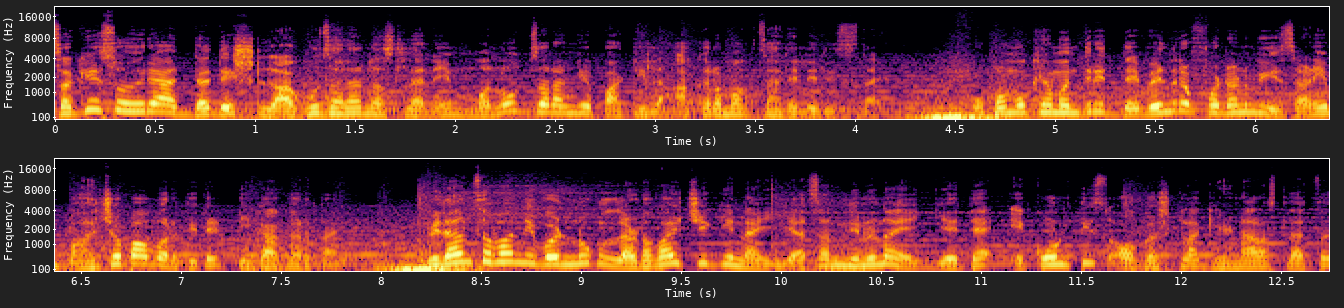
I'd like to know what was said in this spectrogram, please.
सगळे सोयरे अध्यादेश लागू झाला नसल्याने मनोज जरांगे पाटील आक्रमक झालेले दिसत आहेत उपमुख्यमंत्री देवेंद्र फडणवीस आणि भाजपावरती ते टीका करतायत. विधानसभा निवडणूक लढवायची की नाही याचा निर्णय येत्या एकोणतीस ऑगस्टला घेणार असल्याचं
